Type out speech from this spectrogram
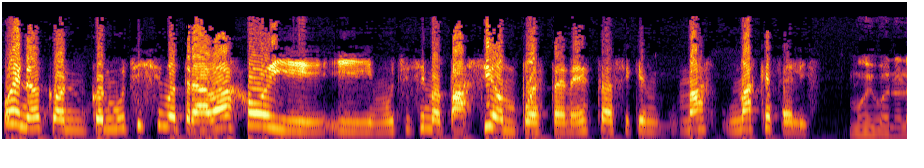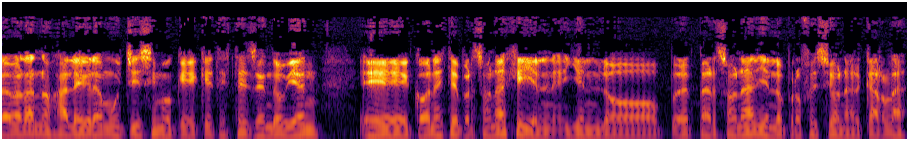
bueno, con, con muchísimo trabajo y, y muchísima pasión puesta en esto, así que más, más que feliz. Muy bueno, la verdad nos alegra muchísimo que, que te esté yendo bien eh, con este personaje y en, y en, lo personal y en lo profesional, Carla.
